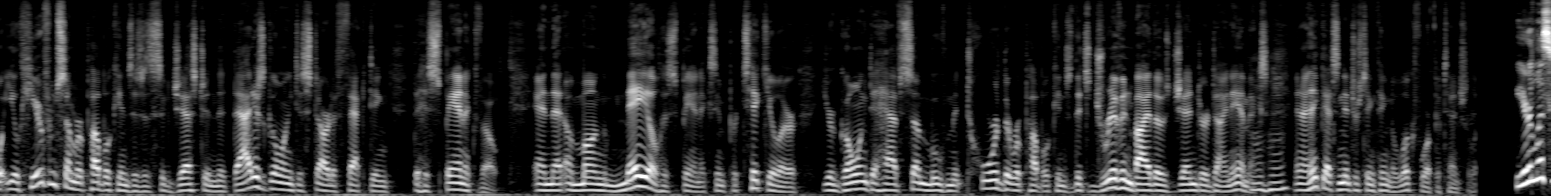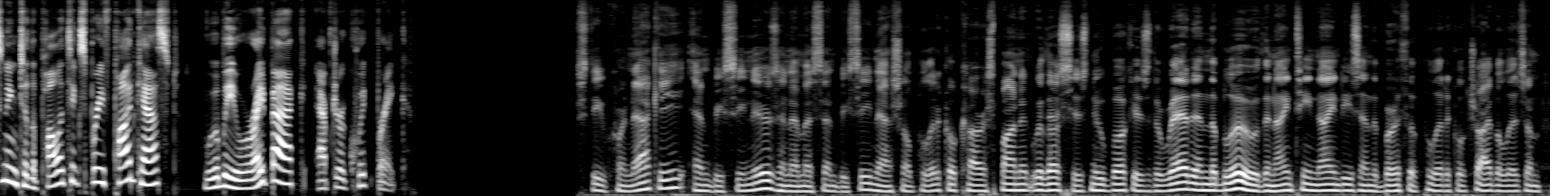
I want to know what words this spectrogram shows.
What you'll hear from some Republicans is a suggestion that that is going to start affecting the Hispanic vote, and that among male Hispanics in particular, you're going to have some movement toward the Republicans that's driven by those gender dynamics. Mm-hmm. And I think that's an interesting thing to look for potentially. You're listening to the Politics Brief podcast. We'll be right back after a quick break. Steve Kornacki, NBC News and MSNBC national political correspondent with us. His new book is The Red and the Blue The 1990s and the Birth of Political Tribalism.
